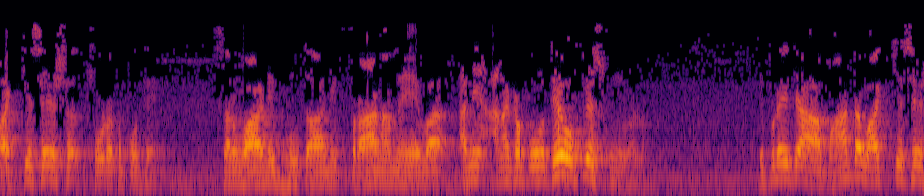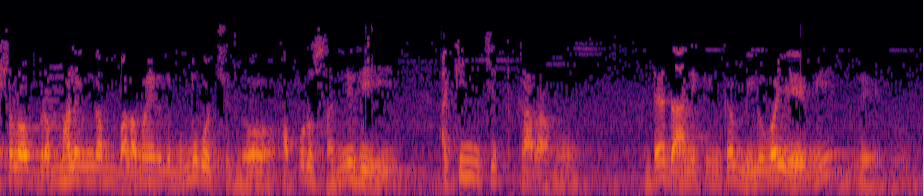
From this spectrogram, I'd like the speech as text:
వాక్యశేష చూడకపోతే సర్వాణి భూతాని ప్రాణమేవ అని అనకపోతే ఒప్పేసుకునేవాళ్ళం. ఎప్పుడైతే ఆ మాట వాక్యశేషలో బ్రహ్మలింగం బలమైనది ముందుకు వచ్చిందో అప్పుడు సన్నిధి అకించిత్కరము. అంటే దానికి ఇంకా విలువ ఏమీ లేదు.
